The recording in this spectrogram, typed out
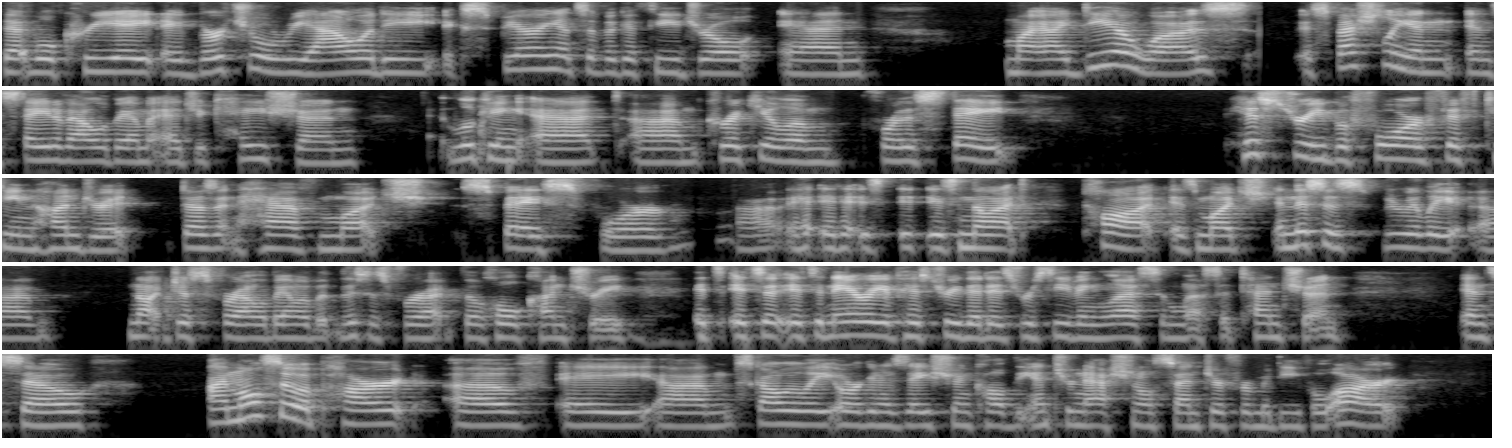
that will create a virtual reality experience of a cathedral. And my idea was, especially in in state of Alabama education, looking at um, curriculum for the state, history before 1500 doesn't have much space for uh, it, is, it is not taught as much and this is really um, not just for alabama but this is for the whole country. It's it's a, it's an area of history that is receiving less and less attention. And so i'm also a part of a um, scholarly organization called the international center for medieval art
